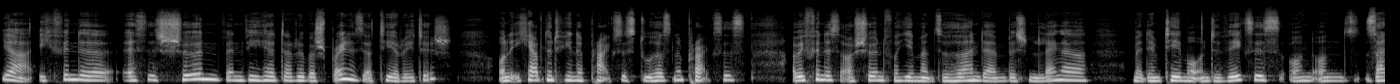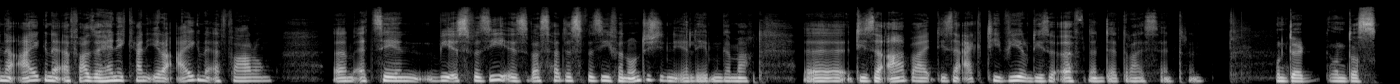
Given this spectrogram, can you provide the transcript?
Ja, ich finde, es ist schön, wenn wir hier darüber sprechen, ist ja theoretisch. Und ich habe natürlich eine Praxis, du hast eine Praxis. Aber ich finde es auch schön, von jemandem zu hören, der ein bisschen länger mit dem Thema unterwegs ist und, und seine eigene Erfahrung, also Henny kann ihre eigene Erfahrung ähm, erzählen, wie es für sie ist, was hat es für sie für einen Unterschied in ihr Leben gemacht, äh, diese Arbeit, diese Aktivierung, diese Öffnen der drei Zentren. Und der, und das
